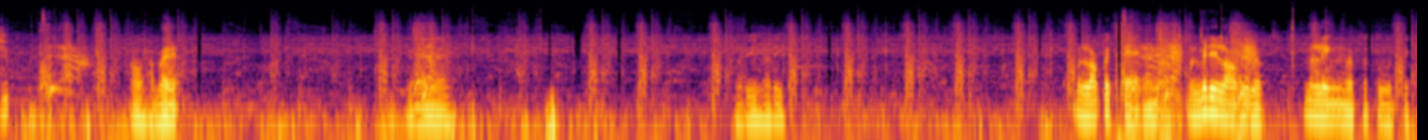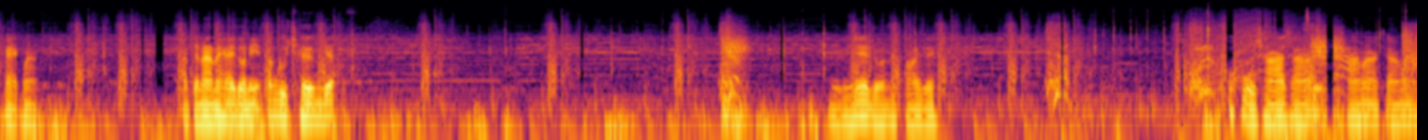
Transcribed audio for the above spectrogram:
ชิบเอาทำอะไรเนี่ย แปลกๆนะเนี่ยมันไม่ได้ล็อกเลยแบบมันเล็งแบบศัตรูแปลกๆมาก อาจจะนานหน่อยให้ตัวนี้ต้องดูเชิงเยอะนี่ดิโดนต่อยเลย โอ้โหช้าช้าช้ามากช้ามาก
